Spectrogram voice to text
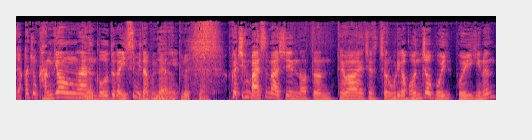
약간 좀 강경한 네. 모드가 있습니다, 분명히. 네, 그렇죠. 그러니까 지금 말씀하신 어떤 대화의 제스처를 우리가 먼저 보이, 보이기는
